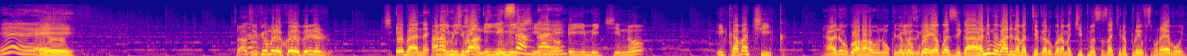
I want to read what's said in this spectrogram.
Eh. Eh, turiya turi kumwe muri ekore mbere hejuru eh, iyi mikino ikabacika. Aha nubwo wahawe ni ni ukunyagwa zigaye ukujyagwa zigaha aha ni mu bari n'abategarugori amakipe yose azakina playoffs murayabonye.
